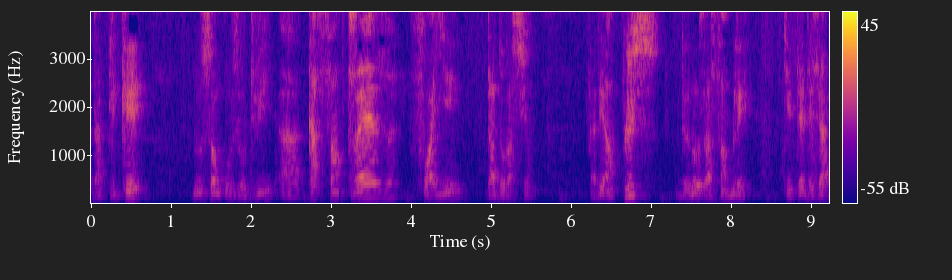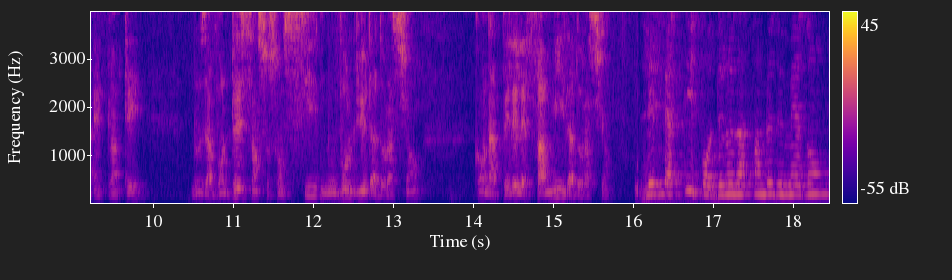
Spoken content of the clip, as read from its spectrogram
d'appliquer, nous sommes aujourd'hui à 413 foyers d'adoration. C'est-à-dire en plus de nos assemblées qui étaient déjà implantées, nous avons 266 nouveaux lieux d'adoration qu'on appelait les familles d'adoration. L'effectif de nos assemblées de maison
